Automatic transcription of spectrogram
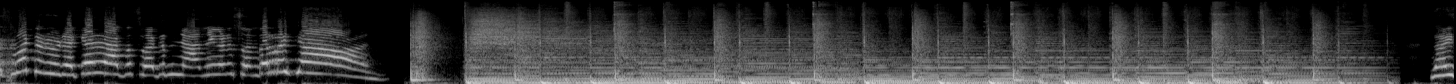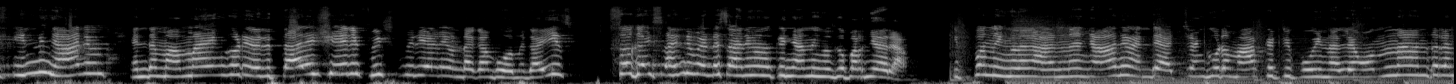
മറ്റൊരു എല്ലാവർക്കും സ്വാഗതം. ഞാൻ നിങ്ങളുടെ സ്വന്തം റിഷാൻ ഇന്ന് ഞാനും എന്റെ മമ്മയും കൂടി ഒരു തലശ്ശേരി ഫിഷ് ബിരിയാണി ഉണ്ടാക്കാൻ പോകുന്നു ഗൈസ് സോ ഗൈസ് അതിന് വേണ്ട സാധനങ്ങളൊക്കെ ഞാൻ നിങ്ങൾക്ക് പറഞ്ഞു തരാം ഇപ്പൊ നിങ്ങൾ കാണുന്ന ഞാനും എന്റെ അച്ഛൻ കൂടെ മാർക്കറ്റിൽ പോയി നല്ല ഒന്നാം തരം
